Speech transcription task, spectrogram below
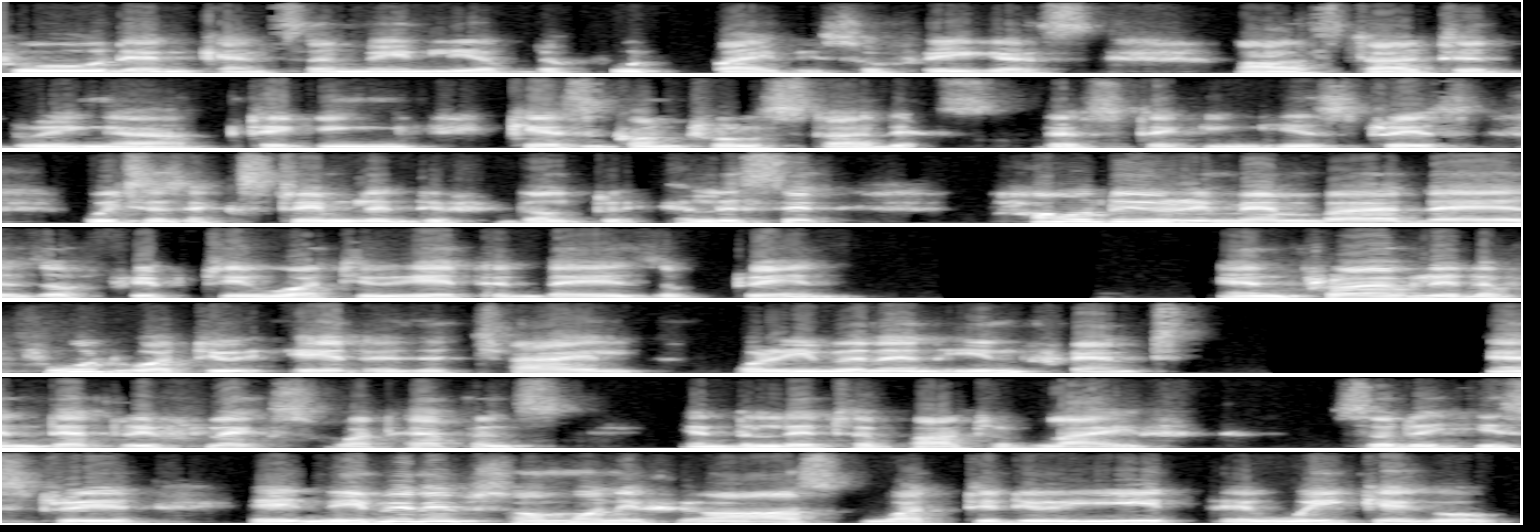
food and cancer, mainly of the food pipe esophagus. Uh, started doing uh, taking case control studies, that's taking histories, which is extremely difficult to elicit. How do you remember the age of 50 what you ate at the age of 10? And probably the food what you ate as a child or even an infant, and that reflects what happens in the later part of life. So the history, and even if someone, if you ask, what did you eat a week ago,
